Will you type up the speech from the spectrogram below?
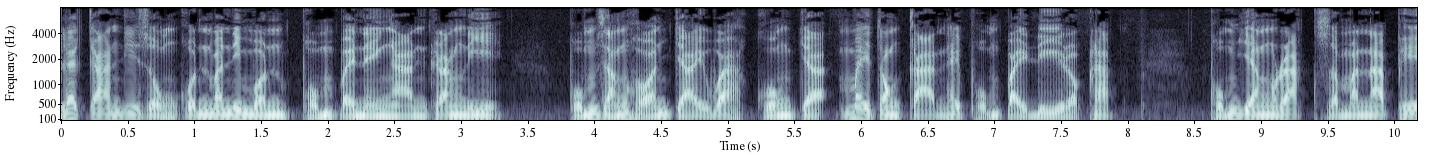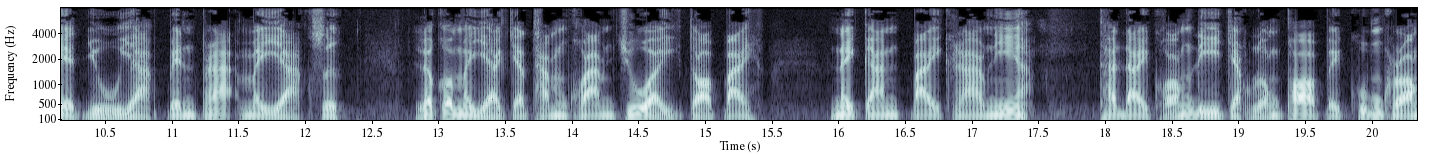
และการที่ส่งคนมานิมนต์ผมไปในงานครั้งนี้ ผมสังหรณ์ใจว่าคงจะไม่ต้องการให้ผมไปดีหรอกครับ ผมยังรักสมณเพศอยู่อยากเป็นพระไม่อยากศึก แล้วก็ไม่อยากจะทำความชั่วอีกต่อไป ในการไปคราวนี้ถ้าได้ของดีจากหลวงพ่อไปคุ้มครอง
